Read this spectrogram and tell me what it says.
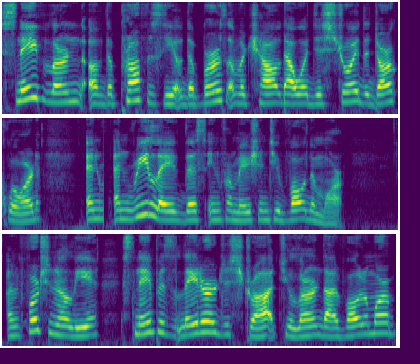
Snape learned of the prophecy of the birth of a child that would destroy the Dark Lord and, and relayed this information to Voldemort. Unfortunately, Snape is later distraught to learn that Voldemort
